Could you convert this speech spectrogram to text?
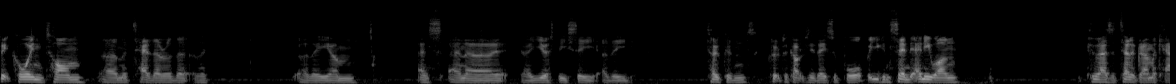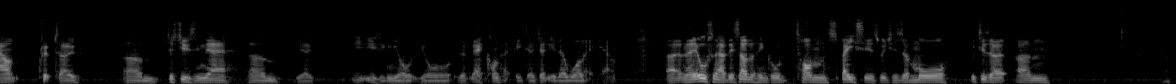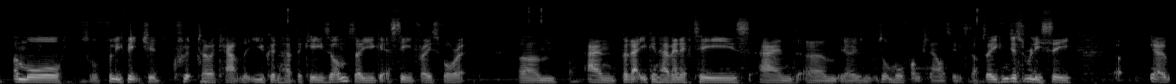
Bitcoin, TON, um, a Tether, or the, the, um, and and uh, USDC are the tokens cryptocurrency they support. But you can send anyone who has a Telegram account crypto um, just using their um, you know using your your their contact details, generally their wallet account. Uh, and they also have this other thing called Ton Spaces, which is a more which is a um, a more sort of fully featured crypto account that you can have the keys on, so you get a seed phrase for it. Um, and for that, you can have NFTs and um, you know sort of more functionality and stuff. So you can just really see, uh, you know,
